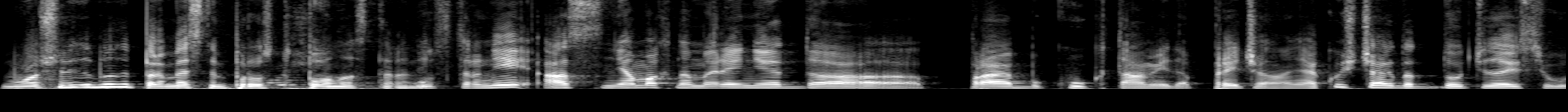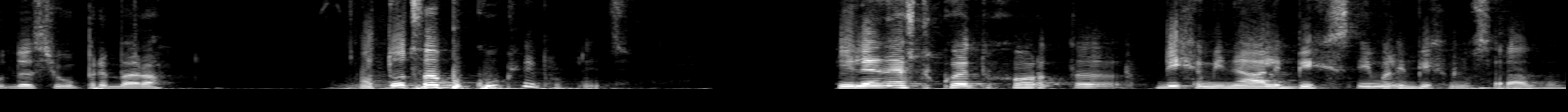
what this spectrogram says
Може ли да бъде преместен просто по-настрани? Отстрани аз нямах намерение да правя букук там и да преча на някой, щях да, да отида и си, да си го прибера. А то това букук ли е по принцип? Или е нещо, което хората биха минали, биха снимали, биха му се радвали?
